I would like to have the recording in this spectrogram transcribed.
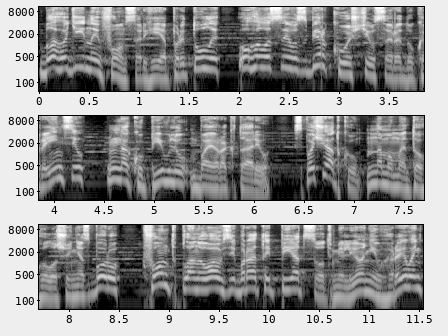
благодійний фонд Сергія Притули оголосив збір коштів серед українців на купівлю байрактарів. Спочатку, на момент оголошення збору, фонд планував зібрати 500 мільйонів гривень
